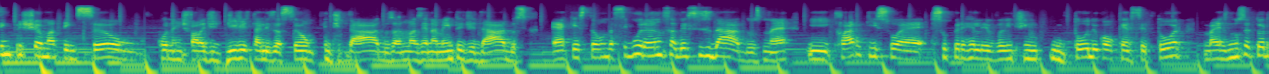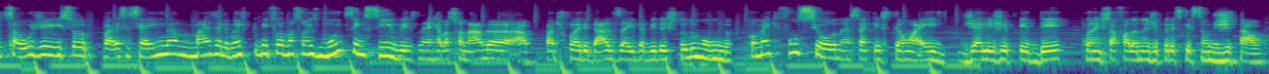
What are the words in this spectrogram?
Sempre chama atenção quando a gente fala de digitalização de dados, armazenamento de dados, é a questão da segurança desses dados, né? E claro que isso é super relevante em, em todo e qualquer setor, mas no setor de saúde isso parece ser ainda mais relevante porque tem informações muito sensíveis, né, relacionadas a particularidades aí da vida de todo mundo. Como é que funciona essa questão aí de LGPD quando a gente está falando de prescrição digital?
